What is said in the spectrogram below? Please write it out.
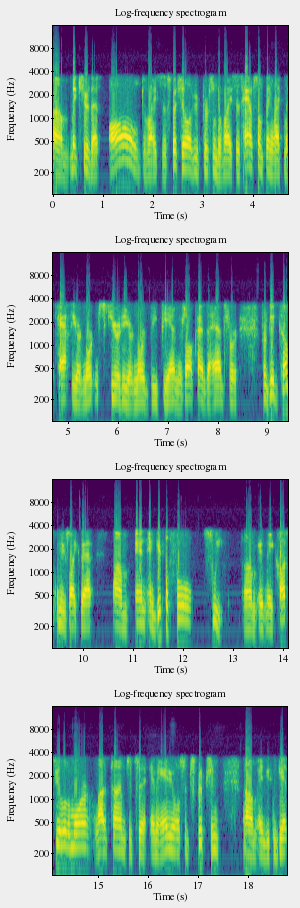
um, make sure that all devices, especially all of your personal devices, have something like McAfee or Norton Security or NordVPN. There's all kinds of ads for, for good companies like that, um, and and get the full suite. Um, it may cost you a little more. A lot of times, it's a, an annual subscription, um, and you can get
